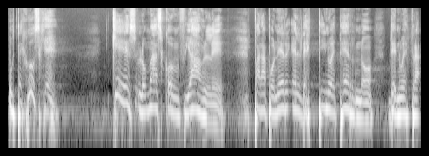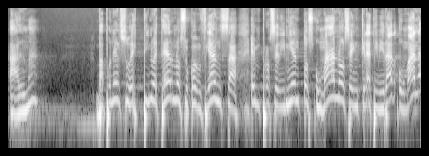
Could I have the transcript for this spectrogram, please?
Usted juzgue. ¿Qué es lo más confiable para poner el destino eterno de nuestra alma? Va a poner su destino eterno, su confianza en procedimientos humanos, en creatividad humana,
